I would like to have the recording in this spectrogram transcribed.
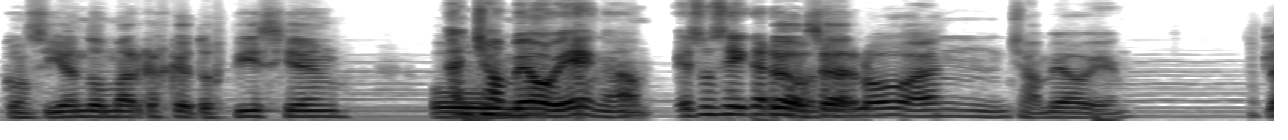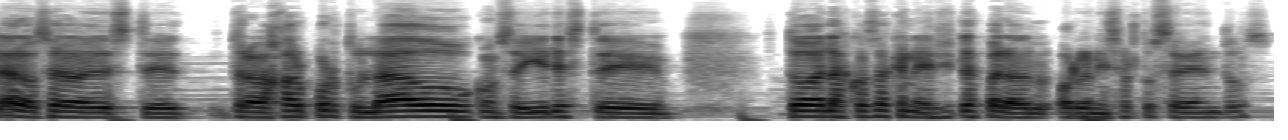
consiguiendo marcas que te auspicien. o- Han chambeado bien, ¿ah? Eso sí hay que Claro, o sea- reconocerlo, han chambeado bien. Claro, o sea, este, trabajar por tu lado, conseguir este, todas las cosas que necesitas para organizar tus eventos.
